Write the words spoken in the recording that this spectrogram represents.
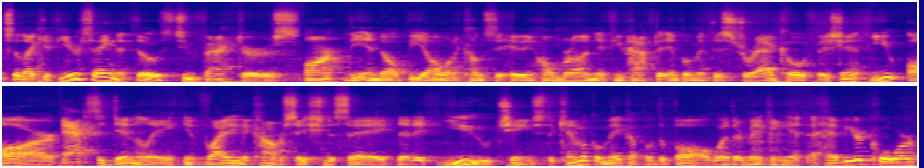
So like if you're saying that those two factors aren't the end all be all when it comes to hitting home run, if you have to implement this drag coefficient, you are accidentally inviting the conversation to say that if you change the chemical makeup of the ball, whether making it a heavier core,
